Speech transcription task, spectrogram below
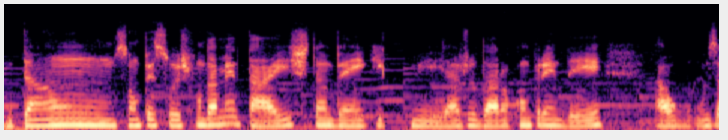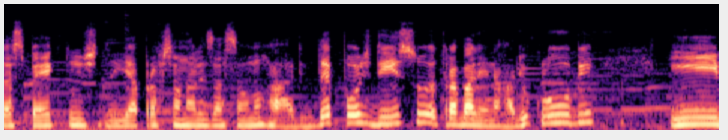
Então, são pessoas fundamentais também que me ajudaram a compreender os aspectos e a profissionalização no rádio. Depois disso, eu trabalhei na Rádio Clube e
